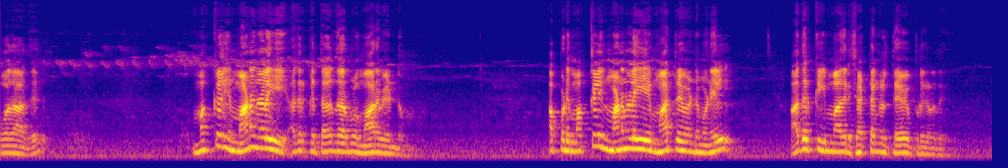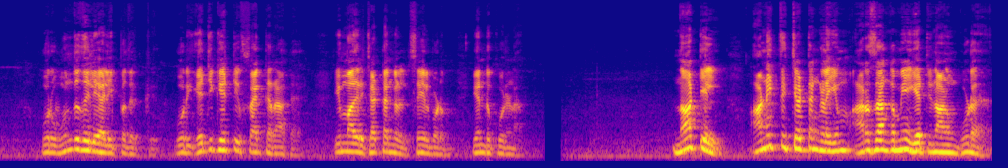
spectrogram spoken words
போதாது. மக்களின் மனநிலையை அதற்கு தகுந்தாற்போல் மாற வேண்டும். அப்படி மக்களின் மனநிலையை மாற்ற வேண்டுமெனில் அதற்கு இம்மாதிரி சட்டங்கள் தேவைப்படுகிறது. ஒரு உந்துதலை அளிப்பதற்கு ஒரு எஜுகேட்டிவ் ஃபேக்டராக இம்மாதிரி சட்டங்கள் செயல்படும் என்று கூறினார். நாட்டில் அனைத்து சட்டங்களையும் அரசாங்கமே இயற்றினாலும் கூட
